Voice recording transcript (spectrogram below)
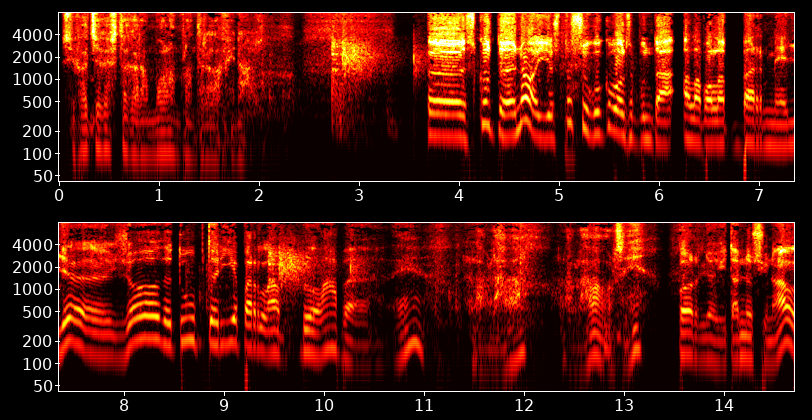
Si faig aquesta carambola em plantaré a la final. Uh, escolta, noi, estàs segur que vols apuntar a la bola vermella? Jo de tu optaria per la blava, eh? La blava? La blava, vols dir? Per lleialtat nacional,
